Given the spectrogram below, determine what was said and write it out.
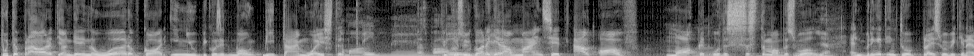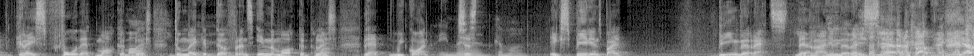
Put the priority on getting the Word of God in you because it won't be time wasted Come on. Amen. That's powerful. because we've got to get our mindset out of market or the system of this world Yeah. and bring it into a place where we can have grace for that marketplace to make a difference in the marketplace that we can't Amen. just Come on. experience by being the rats that Yeah. run in the race. Yeah. Yep.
